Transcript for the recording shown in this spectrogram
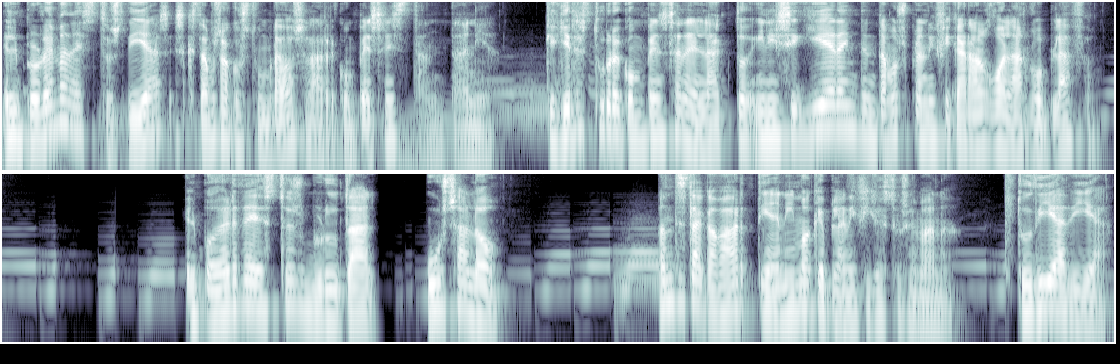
el problema de estos días es que estamos acostumbrados a la recompensa instantánea. Que quieres tu recompensa en el acto y ni siquiera intentamos planificar algo a largo plazo. El poder de esto es brutal. Úsalo. Antes de acabar, te animo a que planifiques tu semana, tu día a día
